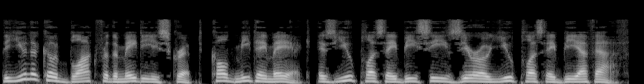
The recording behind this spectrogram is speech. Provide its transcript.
The Unicode block for the Meitei script, called Meitei Mayak, is U plus ABC 0 U plus ABFF.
